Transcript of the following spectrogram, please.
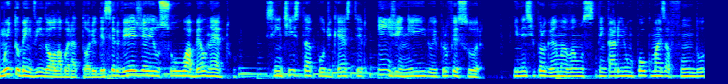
Muito bem-vindo ao Laboratório de Cerveja. Eu sou o Abel Neto, cientista, podcaster, engenheiro e professor. E nesse programa vamos tentar ir um pouco mais a fundo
